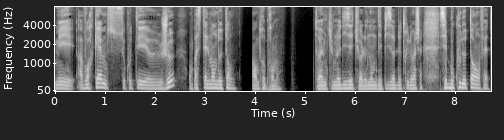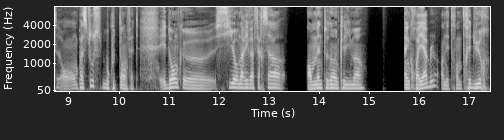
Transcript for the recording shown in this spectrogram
Mais avoir quand même ce côté jeu, on passe tellement de temps à entreprendre. Toi-même, tu me le disais, tu vois, le nombre d'épisodes, le truc, le machin. C'est beaucoup de temps, en fait. On, passe tous beaucoup de temps, en fait. Et donc, si on arrive à faire ça en maintenant un climat incroyable, en étant très dur,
